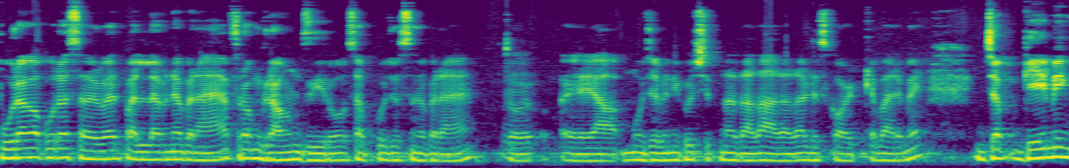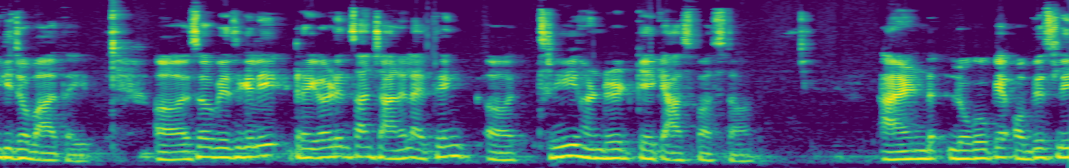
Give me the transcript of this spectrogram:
पूरा का पूरा सर्वर पल्लव ने बनाया है फ्रॉम ग्राउंड ज़ीरो सब कुछ उसने बनाया है। तो या मुझे भी नहीं कुछ इतना ज़्यादा आता था डिस्कॉर्ड के बारे में। जब गेमिंग की जो बात आई so basically triggered Insaan channel I think three hundred K के आसपास था। एंड लोगों के ऑब्वियसली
